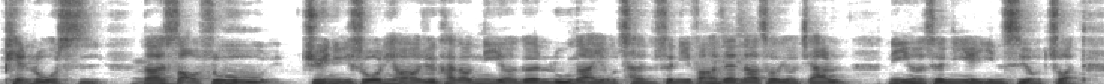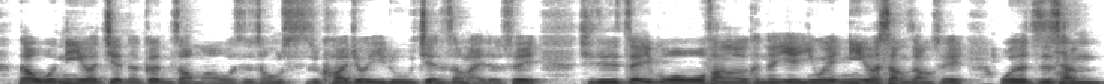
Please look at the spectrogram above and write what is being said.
偏弱势。那少数据你说你好像就看到逆尔跟 Luna 有撑，所以你反而在那时候有加逆尔，所以你也因此有赚。那我逆尔建的更早嘛，我是从十块就一路建上来的，所以其实这一波我反而可能也因为逆尔上涨，所以我的资产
